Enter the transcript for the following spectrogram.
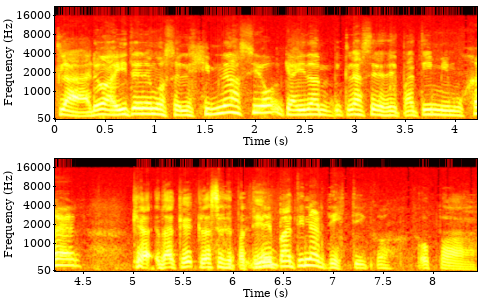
Claro, ahí tenemos el gimnasio, que ahí dan clases de patín mi mujer, ¿Qué, ¿Da qué? ¿Clases de patín? de patín artístico. Opa.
